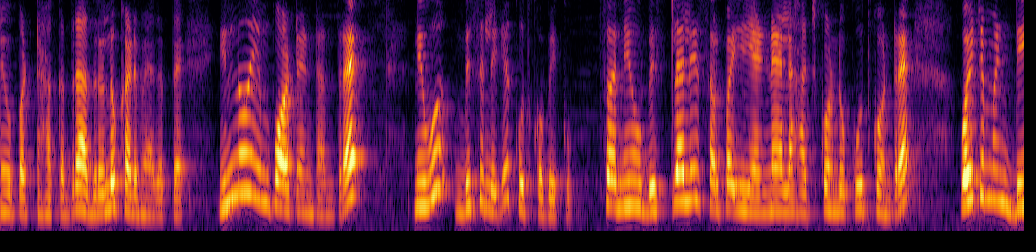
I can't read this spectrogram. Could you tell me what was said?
ನೀವು ಪಟ್ಟು ಹಾಕಿದ್ರೆ ಅದರಲ್ಲೂ ಕಡಿಮೆ ಆಗುತ್ತೆ. ಇನ್ನೂ ಇಂಪಾರ್ಟೆಂಟ್ ಅಂದರೆ ನೀವು ಬಿಸಿಲಿಗೆ ಕೂತ್ಕೋಬೇಕು. ಸೊ ನೀವು ಬಿಸಿಲಲ್ಲಿ ಸ್ವಲ್ಪ ಈ ಎಣ್ಣೆ ಎಲ್ಲ ಹಚ್ಕೊಂಡು ಕೂತ್ಕೊಂಡ್ರೆ ವೈಟಮಿನ್ ಡಿ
